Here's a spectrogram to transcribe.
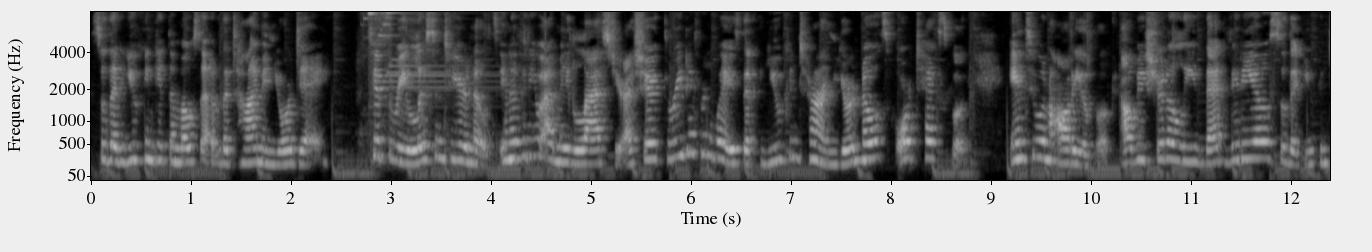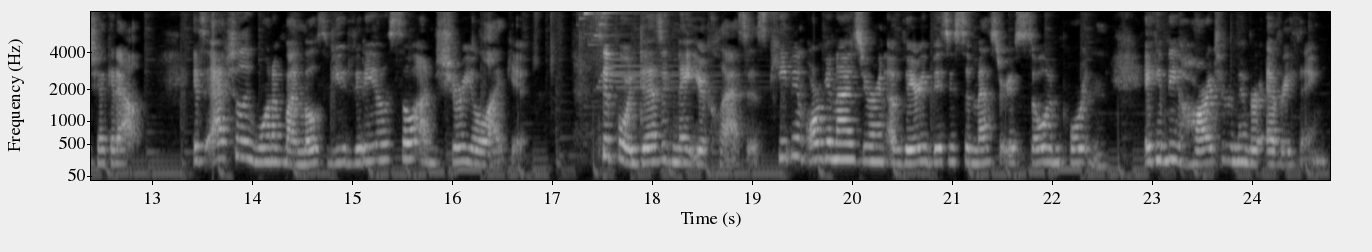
so that you can get the most out of the time in your day. Tip 3. Listen to your notes. In a video I made last year, I shared three different ways that you can turn your notes or textbook into an audiobook. I'll be sure to leave that video so that you can check it out. It's actually one of my most viewed videos, so I'm sure you'll like it. Tip 4. Designate your classes. Keeping organized during a very busy semester is so important. It can be hard to remember everything,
